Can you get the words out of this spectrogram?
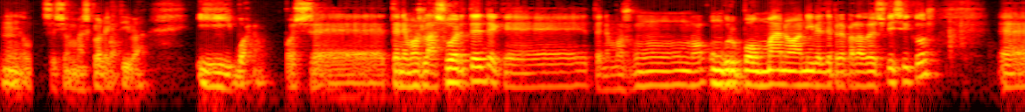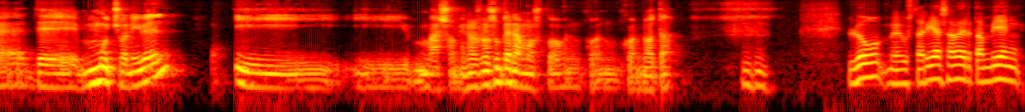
mm. una sesión más colectiva. Y bueno, pues eh, tenemos la suerte de que tenemos un, grupo humano a nivel de preparadores físicos eh, de mucho nivel y, más o menos lo superamos con, nota. Luego me gustaría saber también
